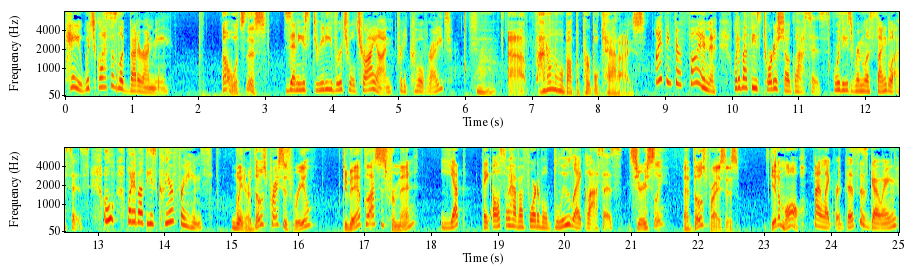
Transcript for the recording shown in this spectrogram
Hey, which glasses look better on me? Oh, what's this? Zenny's 3D virtual try on. Pretty cool, right? Hmm. Uh, I don't know about the purple cat eyes. I think they're fun. What about these tortoiseshell glasses? Or these rimless sunglasses? Oh, what about these clear frames? Wait, are those prices real? Do they have glasses for men? Yep. They also have affordable blue light glasses. Seriously? At those prices? Get them all. I like where this is going.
